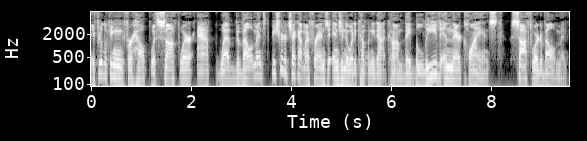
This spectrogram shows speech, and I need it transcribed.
If you're looking for help with software, app, web development, be sure to check out my friends at ingenuitycompany.com. They believe in their clients. Software development,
